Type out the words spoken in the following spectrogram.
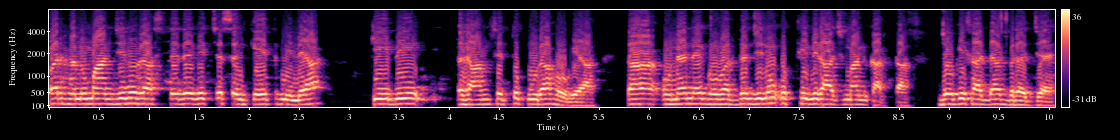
ਪਰ ਹਨੂਮਾਨ ਜੀ ਨੂੰ ਰਸਤੇ ਦੇ ਵਿੱਚ ਸੰਕੇਤ ਮਿਲਿਆ ਕਿ ਵੀ ਰਾਮ ਸੇਤੂ ਪੂਰਾ ਹੋ ਗਿਆ, ਤਾਂ ਉਹਨਾਂ ਨੇ ਗੋਵਰਧਨ ਜੀ ਨੂੰ ਉੱਥੇ ਵਿਰਾਜਮਾਨ ਕਰਤਾ, ਜੋ ਕਿ ਸਾਡਾ ਬ੍ਰਜ ਹੈ।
